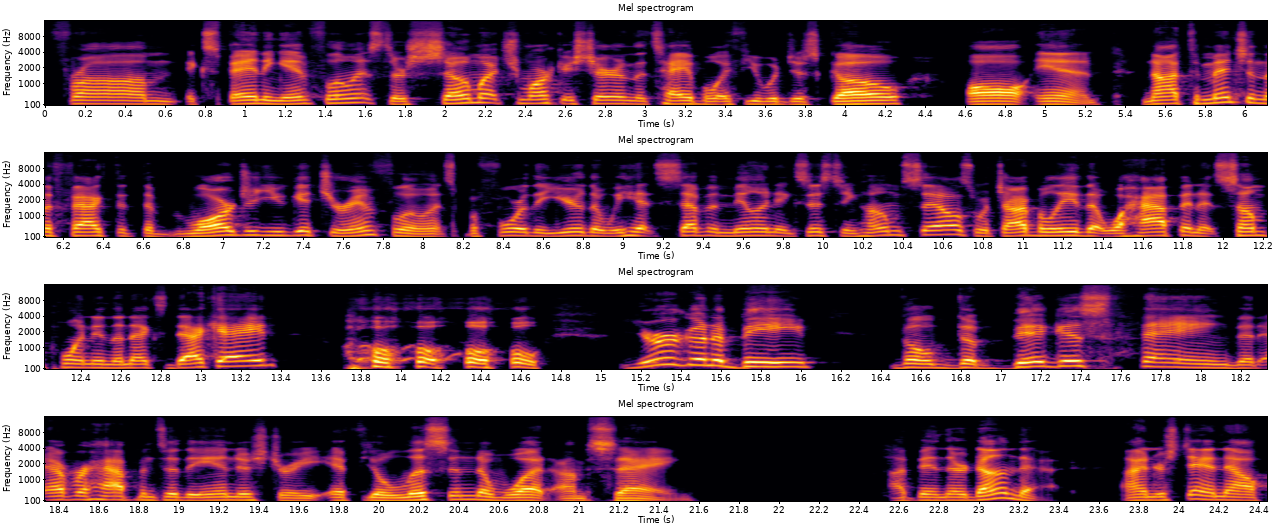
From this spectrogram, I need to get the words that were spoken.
from expanding influence. There's so much market share on the table if you would just go all in. Not to mention the fact that the larger you get your influence before the year that we hit 7 million existing home sales, which I believe that will happen at some point in the next decade, oh, you're going to be the the biggest thing that ever happened to the industry if you'll listen to what I'm saying. I've been there done that. I understand. Now,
